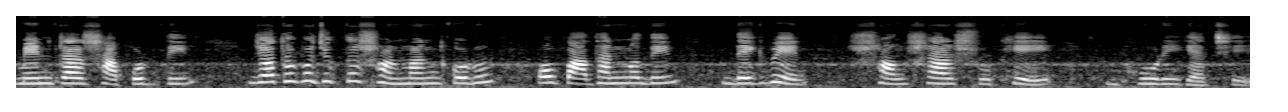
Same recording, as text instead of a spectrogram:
মেন্টাল সাপোর্ট দিন, যথোপযুক্ত সম্মান করুন ও প্রাধান্য দিন। দেখবেন সংসার সুখে ভরে গেছে।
